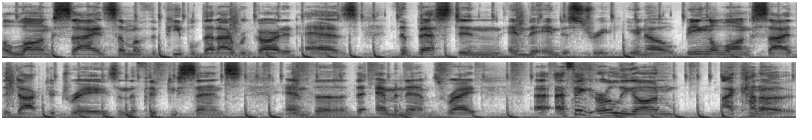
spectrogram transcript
alongside some of the people that I regarded as the best in, in the industry. You know, being alongside the Dr. Dre's and the 50 Cents and the, the Eminems, right? I think early on, I kind of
